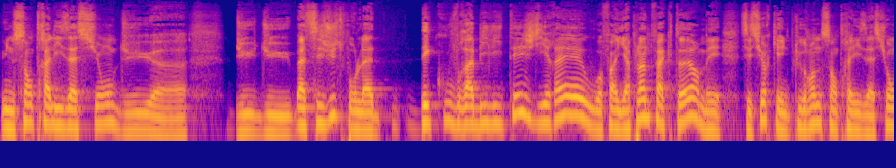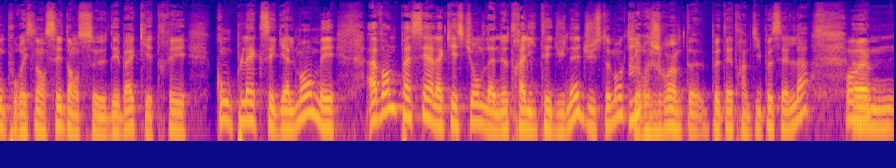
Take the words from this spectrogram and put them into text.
une centralisation du du du. Bah, c'est juste pour la découvrabilité, je dirais, ou enfin il y a plein de facteurs, mais c'est sûr qu'il y a une plus grande centralisation. On pourrait se lancer dans ce débat qui est très complexe également. Mais avant de passer à la question de la neutralité du net, justement, qui mmh. rejoint peut-être un petit peu celle-là, euh,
